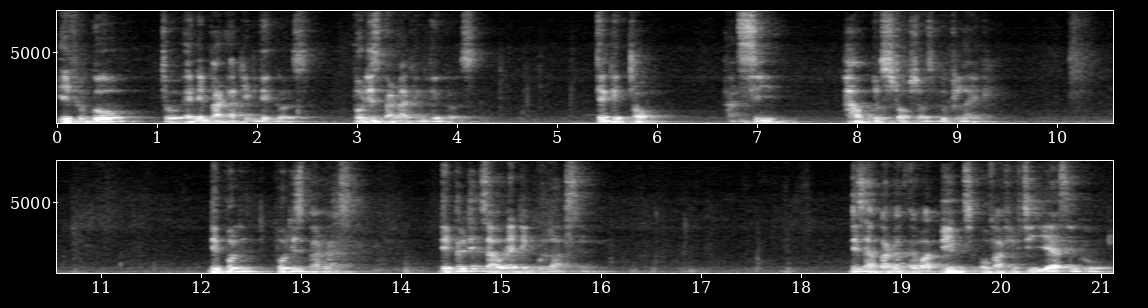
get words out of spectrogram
If you go to any barrack in Lagos, police barrack in Lagos, take a tour and see how those structures look like. The poli police barracks, the buildings are already collapsing. These are barracks that were built over 50 years ago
